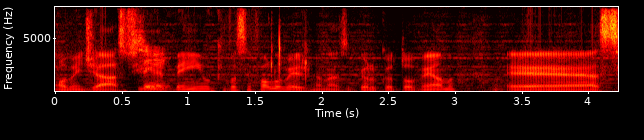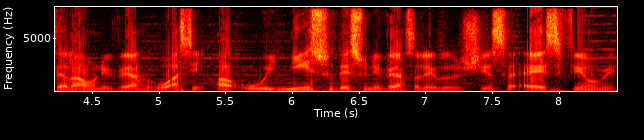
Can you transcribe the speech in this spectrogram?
Homem de Aço. Sim. E é bem o que você falou mesmo, Renato, pelo que eu tô vendo, é, será um universo, o- assim, a- o início desse universo da Liga da Justiça é esse filme,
